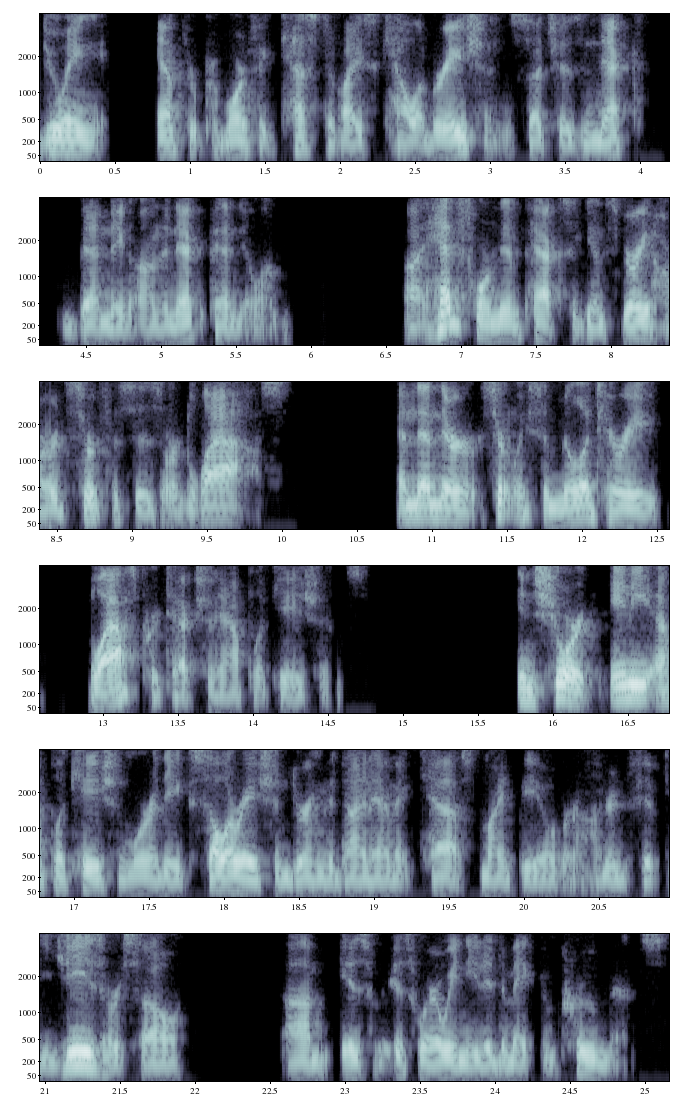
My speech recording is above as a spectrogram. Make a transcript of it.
doing anthropomorphic test device calibrations, such as neck bending on the neck pendulum, uh, head form impacts against very hard surfaces or glass. And then there are certainly some military blast protection applications. In short, any application where the acceleration during the dynamic test might be over 150 Gs or so um, is, is where we needed to make improvements.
